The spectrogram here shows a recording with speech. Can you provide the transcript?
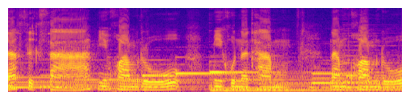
นักศึกษามีความรู้ มีคุณธรรมนำความรู้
